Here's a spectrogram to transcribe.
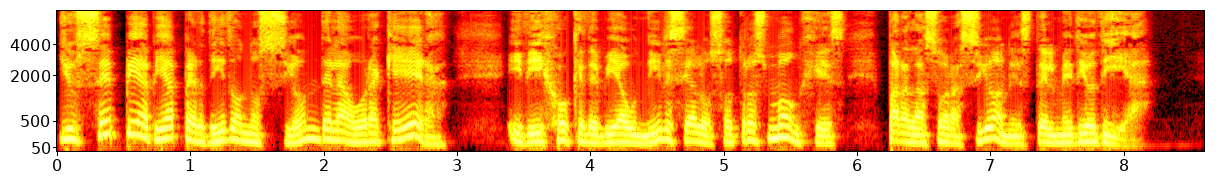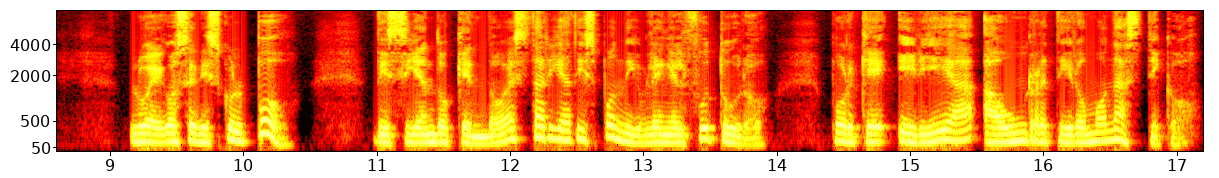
Giuseppe había perdido noción de la hora que era y dijo que debía unirse a los otros monjes para las oraciones del mediodía. Luego se disculpó, diciendo que no estaría disponible en el futuro porque iría a un retiro monástico.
